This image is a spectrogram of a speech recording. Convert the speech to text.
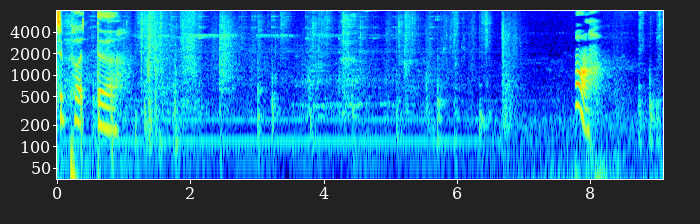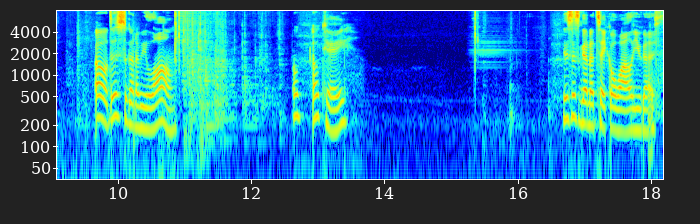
To put the Huh. Oh, this is gonna be long. O okay. This is gonna take a while, you guys.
